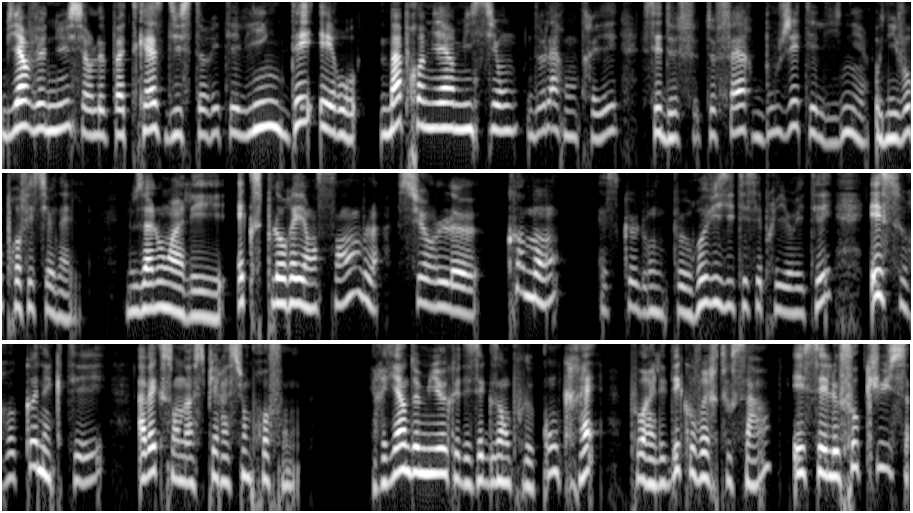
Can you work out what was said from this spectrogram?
Bienvenue sur le podcast du storytelling des héros. Ma première mission de la rentrée, c'est de te faire bouger tes lignes au niveau professionnel. Nous allons aller explorer ensemble sur le comment est-ce que l'on peut revisiter ses priorités et se reconnecter avec son inspiration profonde. Rien de mieux que des exemples concrets pour aller découvrir tout ça. Et c'est le focus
